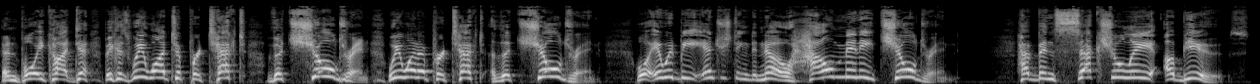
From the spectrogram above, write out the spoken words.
and boycott de- because we want to protect the children. We want to protect the children. Well, it would be interesting to know how many children have been sexually abused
